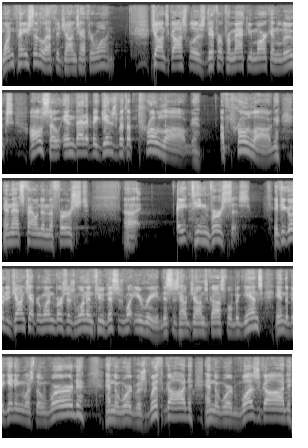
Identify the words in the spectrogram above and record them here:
One page to the left to John chapter 1. John's gospel is different from Matthew, Mark, and Luke's also in that it begins with a prologue, a prologue, and that's found in the first uh, 18 verses. If you go to John chapter 1, verses 1 and 2, this is what you read. This is how John's gospel begins. In the beginning was the Word, and the Word was with God, and the Word was God.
